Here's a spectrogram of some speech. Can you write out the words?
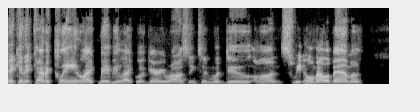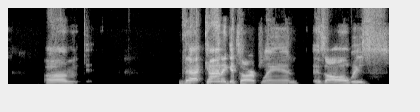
picking it kind of clean, like maybe like what Gary Rossington would do on Sweet Home Alabama. Um, that kind of guitar playing has always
